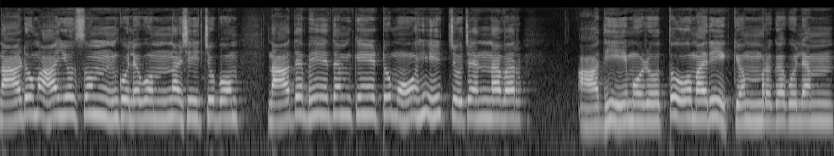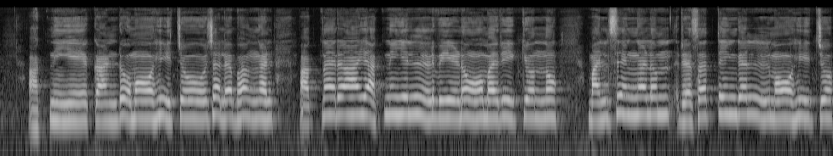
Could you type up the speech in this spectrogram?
നാടുമായുസ്സും കുലവും നശിച്ചുപോം. നാദഭേദം കേട്ടു മോഹിച്ചു ചെന്നവർ. ആദി മുഴുത്തു മരിക്കും മൃഗകുലം. അഗ്നിയെ കണ്ടു മോഹിച്ചോ ശലഭങ്ങൾ. അഗ്നരായ അഗ്നിയിൽ വീണു മരിക്കുന്നു. മത്സ്യങ്ങളും രസത്തിങ്കൽ മോഹിച്ചു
